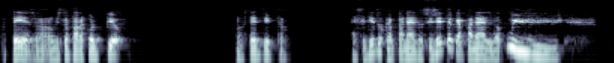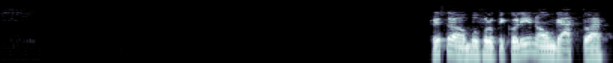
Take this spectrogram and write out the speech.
Appeso, l'ho visto fare col più. Oh, stai zitto. Hai sentito il campanello? Si sente il campanello? Questo è un bufalo piccolino o un gatto, eh?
